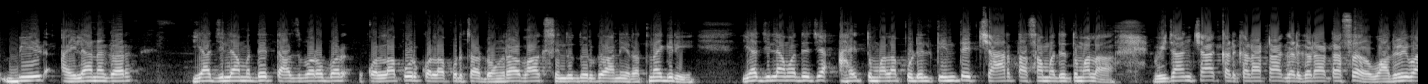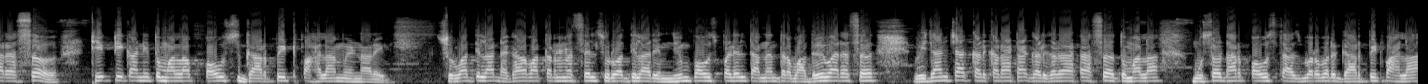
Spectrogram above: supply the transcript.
बीड अहिल्यानगर या जिल्ह्यामध्ये त्याचबरोबर कोल्हापूर कोल्हापूरचा डोंगराळ भाग सिंधुदुर्ग आणि रत्नागिरी या जिल्ह्यामध्ये जे आहेत तुम्हाला पुढील तीन ते चार तासामध्ये तुम्हाला विजांच्या कडकडाटा गडगडाटासह वादळी वाऱ्यासह ठिकठिकाणी तुम्हाला पाऊस गारपीट पाहायला मिळणार आहे. सुरुवातीला ढगाळ वातावरण असेल सुरुवातीला रिमझिम पाऊस पडेल त्यानंतर वादळी वाऱ्यासह विजांच्या कडकडाटा गडगडाटासह तुम्हाला मुसळधार पाऊस त्याचबरोबर गारपीट पाहायला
